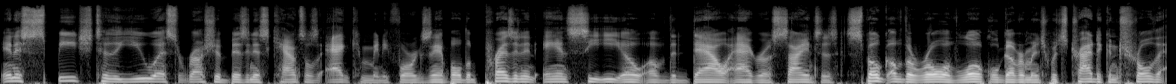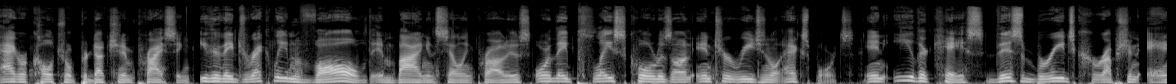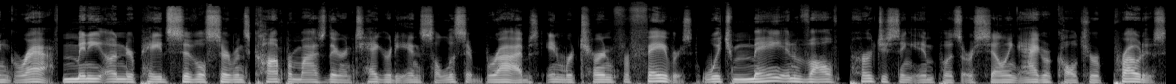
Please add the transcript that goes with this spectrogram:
In a speech to the U.S. Russia Business Council's Ag Committee, for example, the president and CEO of the Dow AgroSciences spoke of the role of local governments which tried to control the agricultural production and pricing. Either they directly involved in buying and selling produce, or they placed quotas on interregional exports. In either case, this breeds corruption and graft. Many underpaid civil servants compromise their integrity and solicit bribes in return for favors favors, which may involve purchasing inputs or selling agriculture produce.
